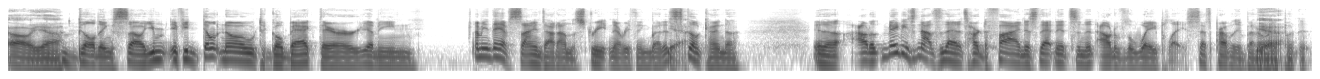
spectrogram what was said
Oh yeah, buildings. So you, if you don't know to go back there, I mean, I mean they have signs out on the street and everything, but it's Yeah. still kind of in a out of maybe it's not that it's hard to find, it's that it's in an out of the way place. That's probably a better way of putting it.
